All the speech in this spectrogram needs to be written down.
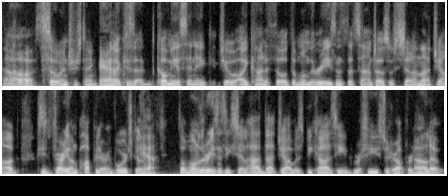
Oh, so interesting. Yeah. Because uh, call me a cynic, Joe. I kind of thought that one of the reasons that Santos was still on that job, because he's very unpopular in Portugal. Yeah. So one of the reasons he still had that job was because he refused to drop Ronaldo.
